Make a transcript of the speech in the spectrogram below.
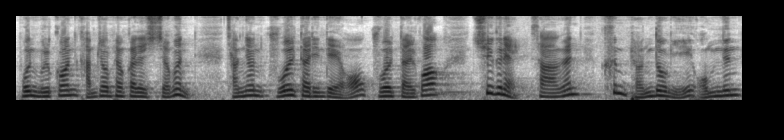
본 물건 감정평가된 시점은 작년 9월 달인데요. 9월 달과 최근의 사항은 큰 변동이 없는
